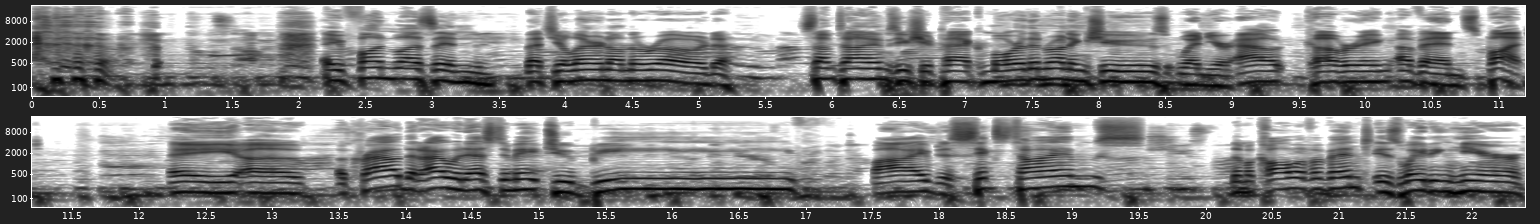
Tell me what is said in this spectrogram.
a fun lesson that you learn on the road. Sometimes you should pack more than running shoes when you're out covering events, but a uh, a crowd that I would estimate to be five to six times the McAuliffe event is waiting here,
